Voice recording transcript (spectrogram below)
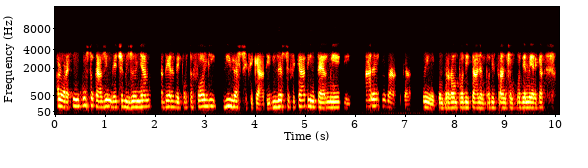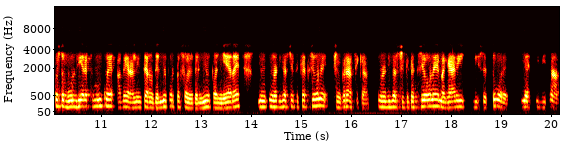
Allora, in questo caso invece bisogna avere dei portafogli diversificati, diversificati in termini di area geografica, quindi comprerò un po' di Italia, un po' di Francia, un po' di America. Questo vuol dire comunque avere all'interno del mio portafoglio, del mio paniere, una diversificazione geografica, una diversificazione magari di settore, di attività.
